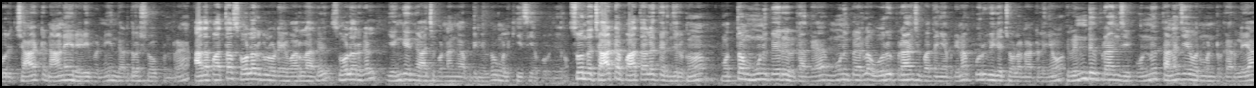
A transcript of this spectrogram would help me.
ஒரு சார்ட் நானே ரெடி பண்ணி இந்த இடத்துல ஷோ பண்றேன். அதை பார்த்தா சோழர்களுடைய வரலாறு சோழர்கள் எங்க எங்க ஆட்சி பண்ணாங்க அப்படிங்கிறது உங்களுக்கு ஈஸியா புரிஞ்சிடும் சோ இந்த சார்ட்டை பார்த்தாலே தெரிஞ்சிருக்கும். மொத்தம் மூணு பேர் இருக்காங்க. மூணு பேர்ல ஒரு பிரான்ச் பாத்தீங்க அப்படின்னா பூர்வீக சோழ நாட்டிலையும் ரெண்டு பிரான்ச் ஒன்னு தனஞ்சயவர்மன் இருக்காரு இல்லையா?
